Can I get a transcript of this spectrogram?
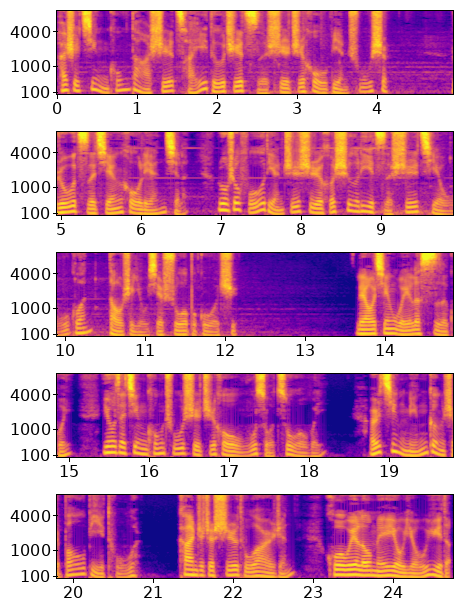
还是净空大师才得知此事之后便出事如此前后连起来，若说佛典之事和舍利子失窃无关，倒是有些说不过去。了清为了四归，又在净空出事之后无所作为，而净明更是包庇徒儿。看着这师徒二人，霍威楼没有犹豫的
